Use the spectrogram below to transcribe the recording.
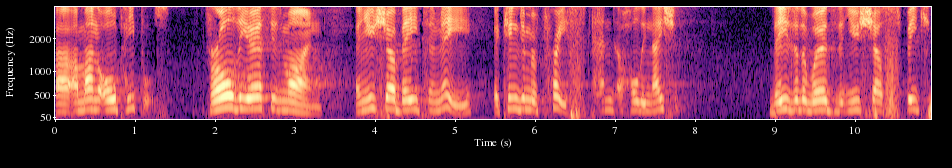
uh, among all peoples. For all the earth is mine, and you shall be to me a kingdom of priests and a holy nation. These are the words that you shall speak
